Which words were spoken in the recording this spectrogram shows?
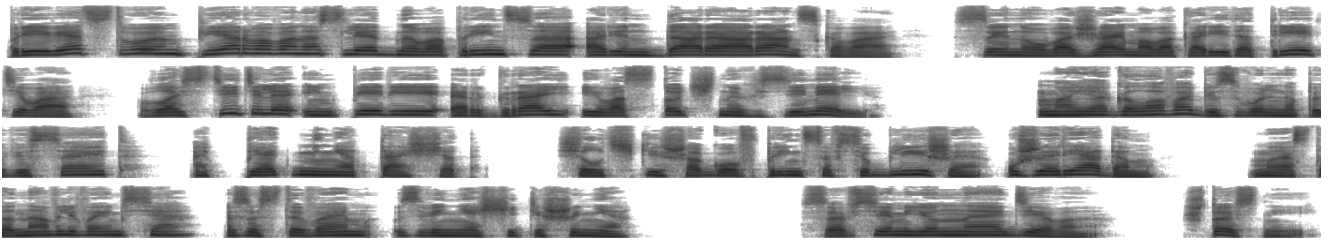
«Приветствуем первого наследного принца Арендара Аранского, сына уважаемого Карита Третьего, властителя империи Эрграй и восточных земель». Моя голова безвольно повисает, опять меня тащат. Щелчки шагов принца все ближе, уже рядом. Мы останавливаемся, застываем в звенящей тишине. «Совсем юная дева. Что с ней?»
